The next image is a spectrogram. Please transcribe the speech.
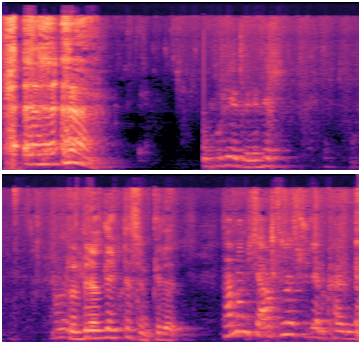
Buraya göre ver. Bunu- Dur biraz beklesin pire. Tamam işte altına süreceğim karnını.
